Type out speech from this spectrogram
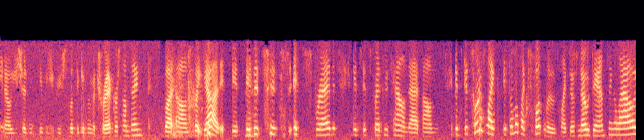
you know you shouldn't if, if you're supposed to give them a trick or something but um but yeah it it, it it's it's it's spread it's it's spread through town that um it's it's sort of like it's almost like footloose like there's no dancing allowed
